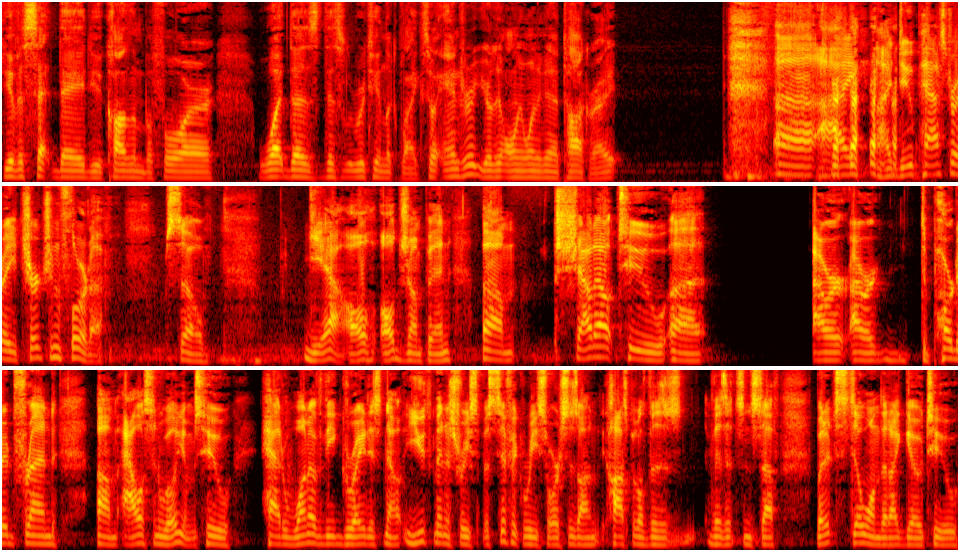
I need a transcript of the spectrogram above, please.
Do you have a set day? Do you call them before? What does this routine look like? So, Andrew, you're the only one going to talk, right? Uh, I I do pastor a church in Florida, so yeah, I'll I'll jump in. Um, shout out to uh, our our departed friend um, Allison Williams, who had one of the greatest now youth ministry specific resources on hospital vis- visits and stuff, but it's still one that I go to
